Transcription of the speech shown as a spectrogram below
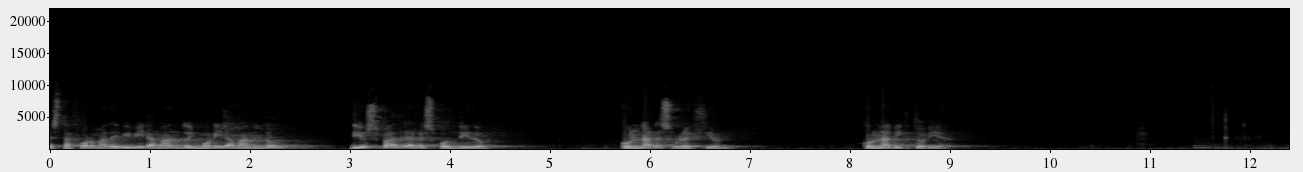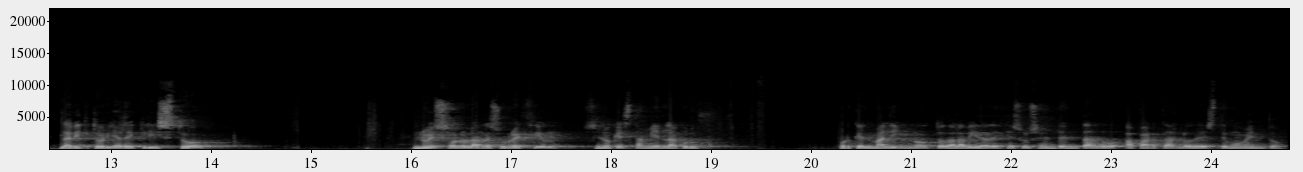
a esta forma de vivir amando y morir amando. Dios Padre ha respondido con la resurrección, con la victoria. La victoria de Cristo no es sólo la resurrección, sino que es también la cruz. Porque el maligno toda la vida de Jesús ha intentado apartarlo de este momento,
